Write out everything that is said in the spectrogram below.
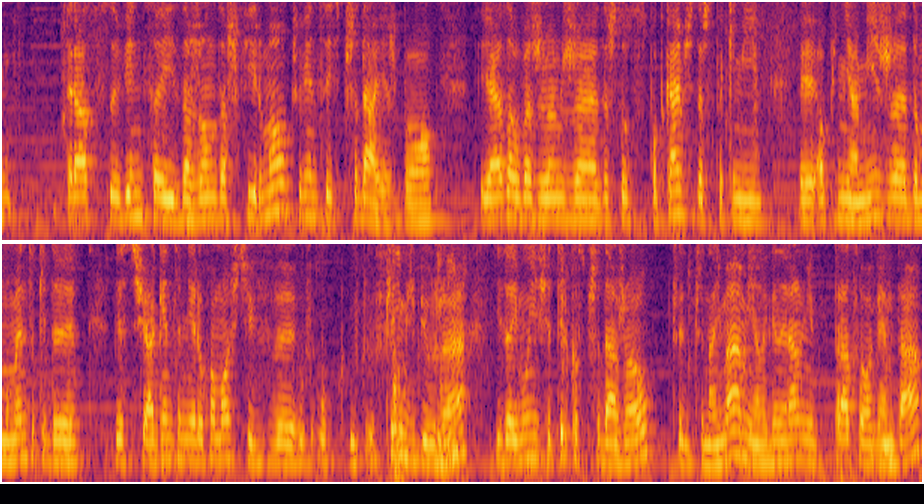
teraz więcej zarządzasz firmą, czy więcej sprzedajesz? Bo ja zauważyłem, że zresztą spotkałem się też z takimi y, opiniami, że do momentu, kiedy jest się agentem nieruchomości w, u, w czyimś biurze Mhm. i zajmuje się tylko sprzedażą, czy, czy najmami, ale generalnie pracą agenta,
